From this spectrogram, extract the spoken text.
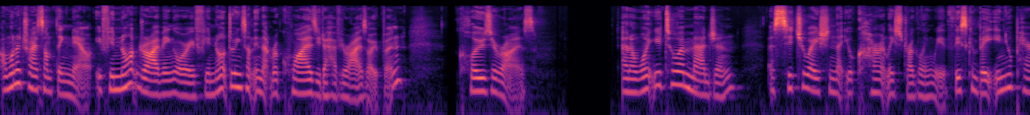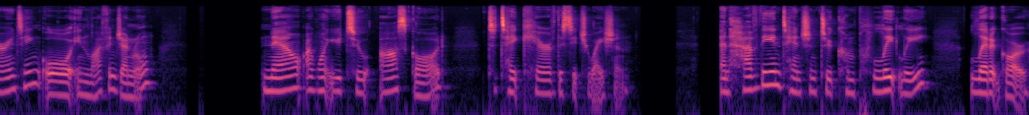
I want to try something now. If you're not driving or if you're not doing something that requires you to have your eyes open, close your eyes. And I want you to imagine a situation that you're currently struggling with. This can be in your parenting or in life in general. Now, I want you to ask God to take care of the situation and have the intention to completely let it go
